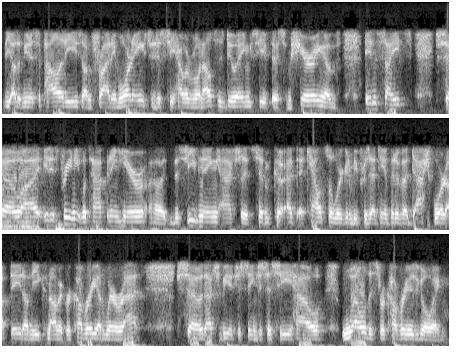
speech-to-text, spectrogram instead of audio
the other municipalities on Friday mornings to just see how everyone else is doing, see if there's some sharing of insights. So uh, it is pretty neat what's happening here uh, this evening. Actually, at at, at Council, we're going to be presenting a bit of a dashboard update on the economic recovery on where we're at. That should be interesting just to see how well this recovery is going.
